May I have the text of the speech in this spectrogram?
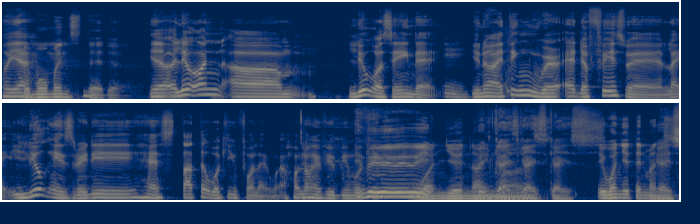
Oh yeah. The moments that uh, Yeah, earlier on, um, Luke was saying that Mm. you know I think we're at the phase where like Luke is ready has started working for like what? How long have you been working? wait, wait, wait. One year, nine wait, guys, months. guys, guys, eh, one year, ten months. guys.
